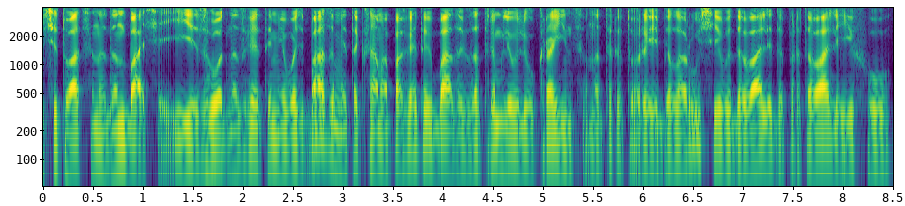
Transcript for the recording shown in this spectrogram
сітуацыі на Донбасе і згодна з гэтымі вось базамі таксама па гэтых базах затрымлівалі украінцаў на тэрыторыі Беларусі выдавалі дэпартавалі іх у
